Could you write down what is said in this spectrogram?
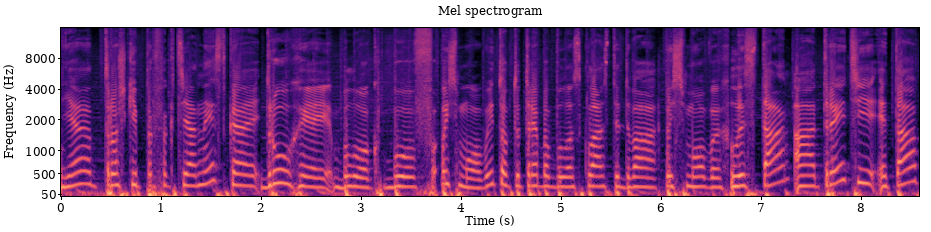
я трошки перфекціоністка. Другий блок був письмовий, тобто треба було скласти два письмових листа. А третій етап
